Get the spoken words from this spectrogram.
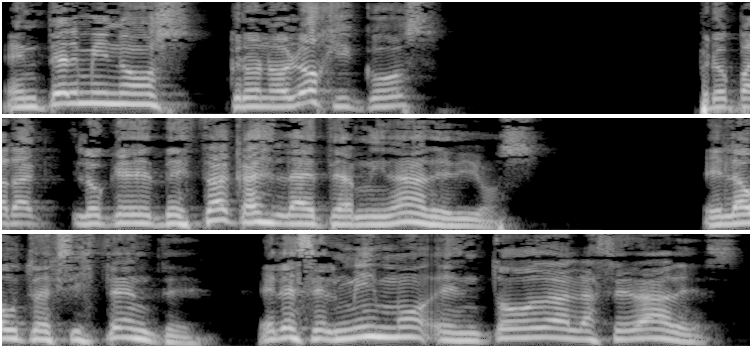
en términos cronológicos, pero para lo que destaca es la eternidad de Dios, el autoexistente. Él es el mismo en todas las edades.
